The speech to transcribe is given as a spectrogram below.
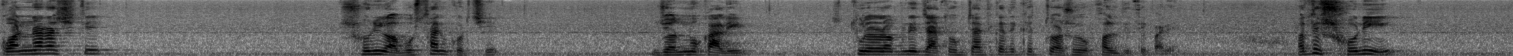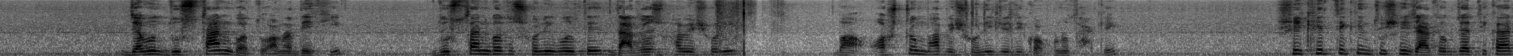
কন্যা রাশিতে শনি অবস্থান করছে, জন্মকালীন তুলালগ্নে জাতক জাতিকাদের ক্ষেত্রে অশুভ ফল দিতে পারে। অর্থাৎ শনি যেমন দুস্থানগত আমরা দেখি, দুস্থানগত শনি বলতে দ্বাদশভাবে শনি বা অষ্টমভাবে শনি যদি কখনো থাকে, সেক্ষেত্রে কিন্তু সেই জাতক জাতিকার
